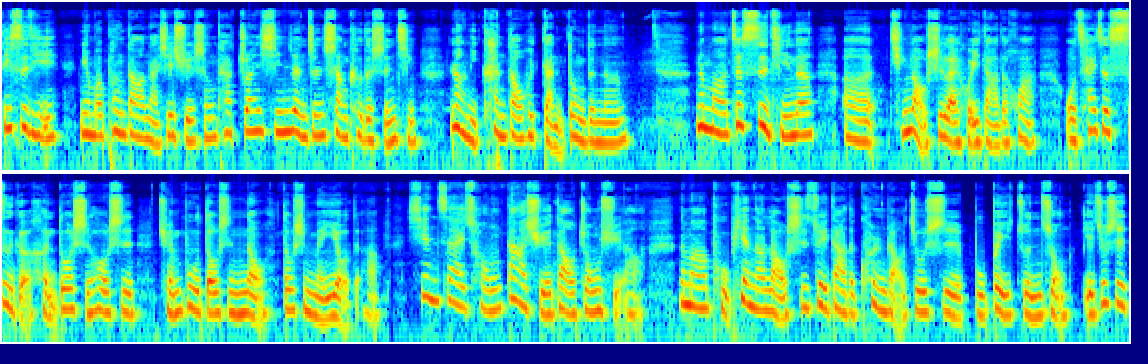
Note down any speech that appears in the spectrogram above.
第四题，你有没有碰到哪些学生他专心认真上课的神情，让你看到会感动的呢？那么这四题呢，呃，请老师来回答的话，我猜这四个很多时候是全部都是 no，都是没有的哈。现在从大学到中学哈，那么普遍呢，老师最大的困扰就是不被尊重，也就是。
